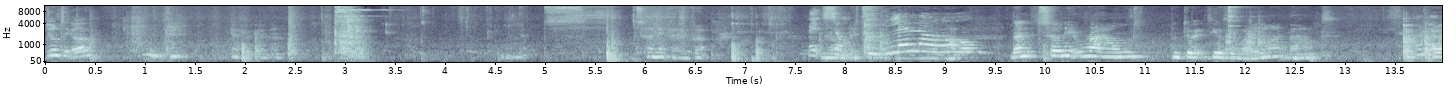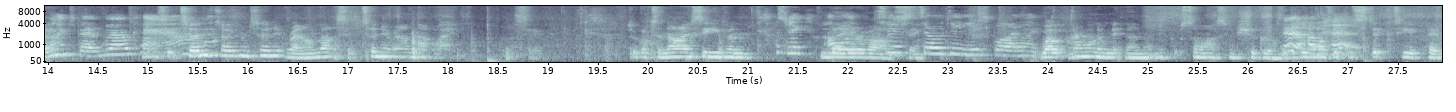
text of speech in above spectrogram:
Do you want to go? Okay, here we go then. Let's turn it over. Make No, some little yellow. Then turn it round and do it the other way like that. Okay, Okay. That's it. Turn it over and turn it round. That's it. Turn it round that way. That's it. So we've got a nice even layer of icing. still do this, but I want Well, hang on a minute then. Let me put some icing sugar on it. Yeah, Otherwise it'll stick to your pin.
